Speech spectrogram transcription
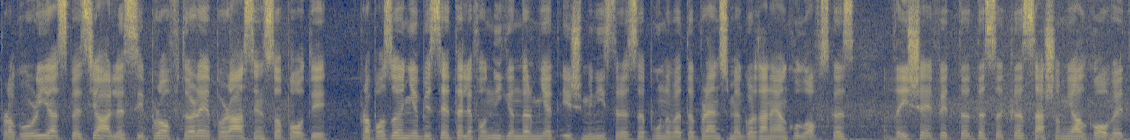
Prokuroria Speciale si provë të re për rastin Sopoti, propozoi një bisedë telefonike ndërmjet ish-ministres së Punëve të Brendshme Gordana Jankullovskës dhe ish-shefit të DSK-së Sasho Mijallkovit.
